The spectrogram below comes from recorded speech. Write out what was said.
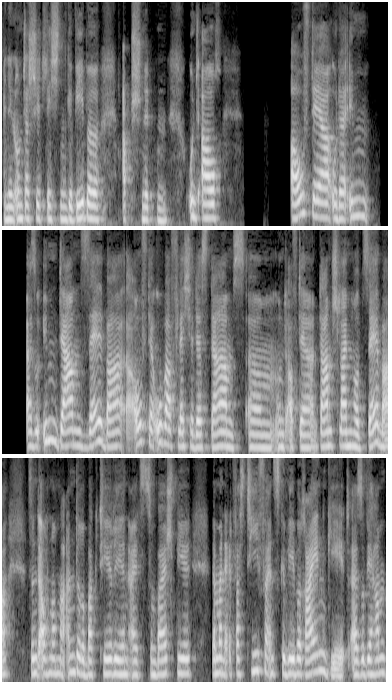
in den unterschiedlichen Gewebeabschnitten und auch auf der oder im also im Darm selber, auf der Oberfläche des Darms ähm, und auf der Darmschleimhaut selber sind auch nochmal andere Bakterien als zum Beispiel, wenn man etwas tiefer ins Gewebe reingeht. Also wir haben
